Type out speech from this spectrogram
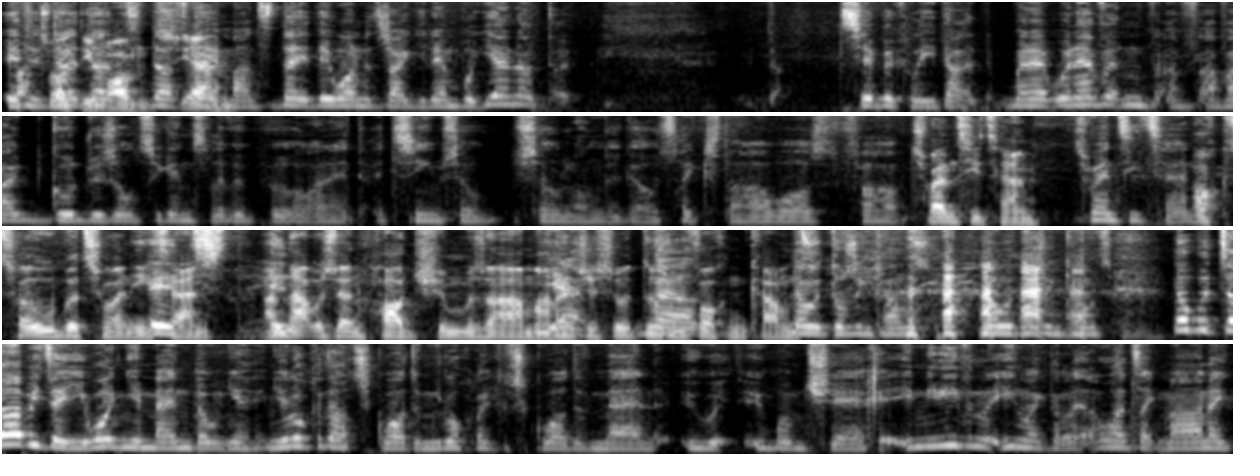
It That's is- what he that's, wants, That's yeah. their man. They, they want to drag it in. But yeah, no, typically, that when, when Everton have, have had good results against Liverpool, and it, it seems so so long ago. It's like Star Wars, far 2010, 2010. October 2010, It's- and it- that was when Hodgson was our manager, Yeah, so it doesn't well, fucking count. No, it doesn't count. No, it doesn't count. No, but Derby Day, you want your men, don't you? And you look at that squad, and we look like a squad of men who who won't shake it. I mean, even even like the little lads like Mane,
